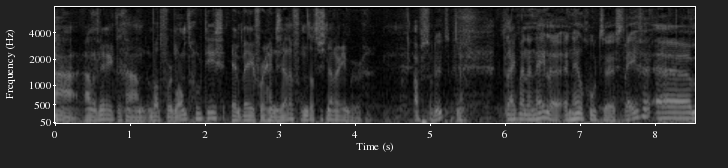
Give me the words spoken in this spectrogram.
A, aan het werk te gaan, wat voor het land goed is. En B, voor hen zelf, omdat ze sneller inburgeren. Absoluut. Het lijkt me een, hele, een heel goed eh, streven. Ehm,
